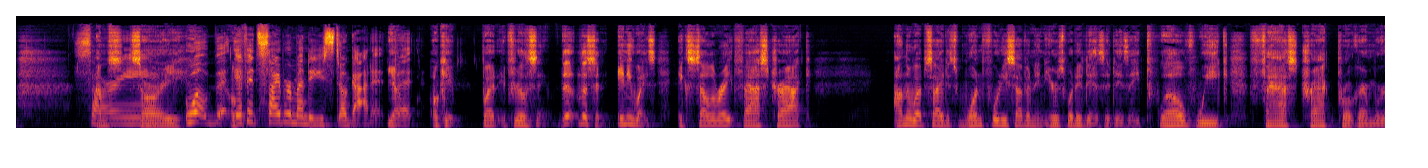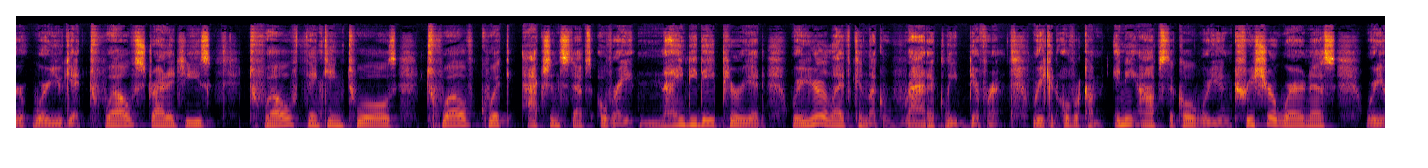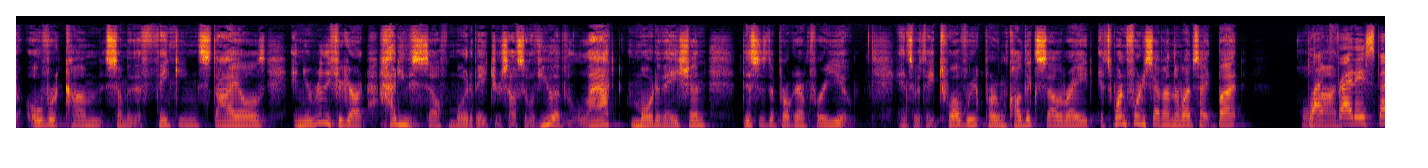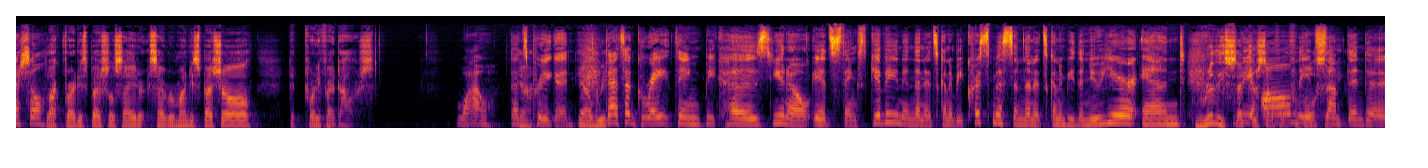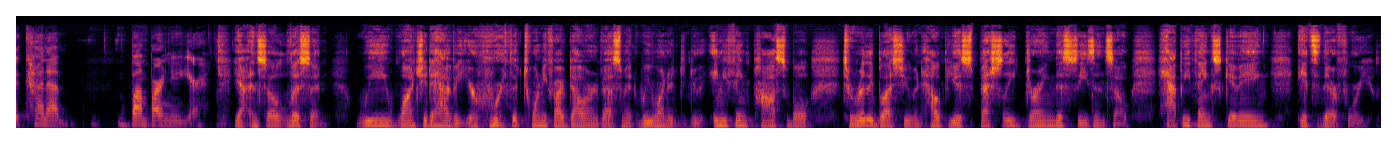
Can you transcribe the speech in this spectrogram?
Sorry. I'm sorry. Well, okay. if it's Cyber Monday, you still got it. Yeah. But. Okay. But if you're listening, th- listen, anyways, accelerate fast track on the website it's 147 and here's what it is. It is a 12 week fast track program where, where you get 12 strategies 12 thinking tools 12 quick action steps over a 90 day period where your life can look radically different where you can overcome any obstacle where you increase your awareness where you overcome some of the thinking styles and you really figure out how do you self motivate yourself. So if you have lacked motivation this is the program for you and so it's a 12 week program called accelerate it's 147 on the website, but Black on. Friday special. Black Friday special, Cyber Monday special, $25. Wow, that's yeah. pretty good. Yeah, we, that's a great thing because you know it's Thanksgiving and then it's going to be Christmas and then it's going to be the New Year and really set yourself up for goal setting. something to kind of bump our new year. Yeah, and so listen, we want you to have it. You're worth a $25 investment. We wanted to do anything possible to really bless you and help you, especially during this season. So happy Thanksgiving. It's there for you.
